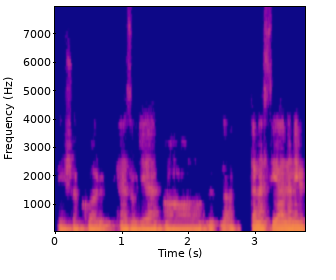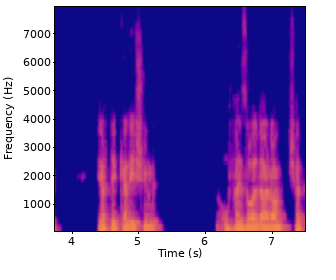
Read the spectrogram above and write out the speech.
és akkor ez ugye a, a Tennessee elleni értékelésünk offenz oldalra, és hát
